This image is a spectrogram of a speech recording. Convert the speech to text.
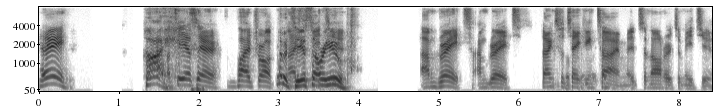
Hey, Hi. Matthias here from Pirate Rock. Hi, Matthias. to How are meet you? I'm great. I'm great. Thanks for taking time. It's an honor to meet you.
